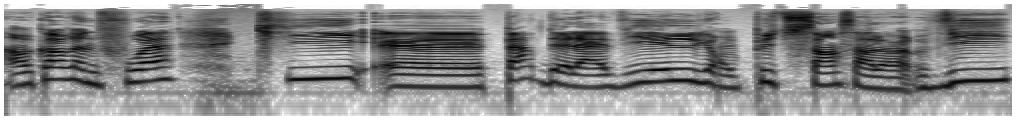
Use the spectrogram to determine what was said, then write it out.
encore une fois, qui euh, partent de la ville, ils ont plus de sens à leur vie.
